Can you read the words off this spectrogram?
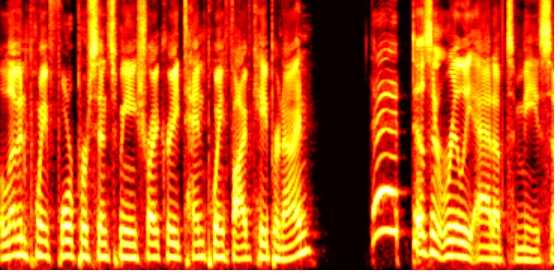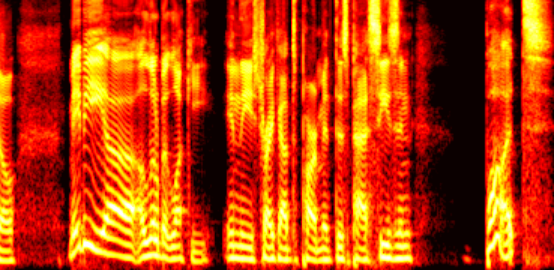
11.4% swinging strike rate, 10.5 K per nine. That doesn't really add up to me. So maybe uh, a little bit lucky in the strikeout department this past season, but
